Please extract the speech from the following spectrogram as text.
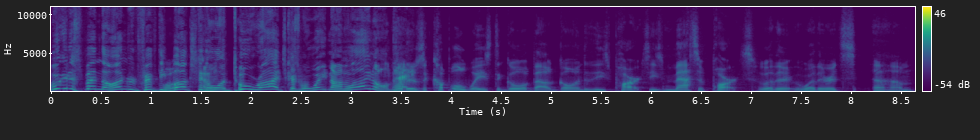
We're going to spend the 150 Well, bucks to I go mean- on two rides because we're waiting online all day. Well, there's a couple of ways to go about going to these parks, these massive parks, whether whether it's um,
